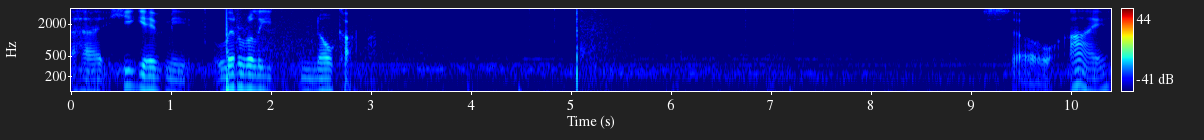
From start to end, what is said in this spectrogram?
Uh, he gave me literally no karma. So I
